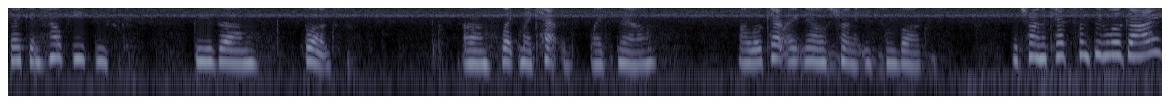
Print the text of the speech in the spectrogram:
that can help eat these these um, bugs. Um, like my cat, like now. My little cat right now is trying to eat some bugs. You trying to catch something, little guy?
